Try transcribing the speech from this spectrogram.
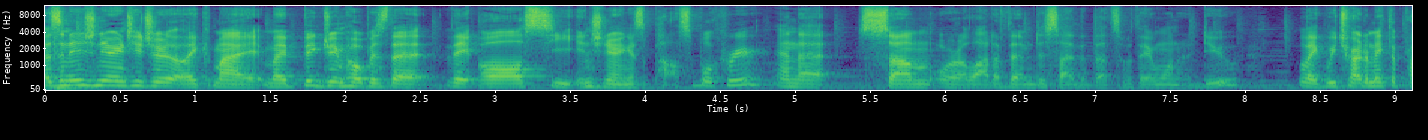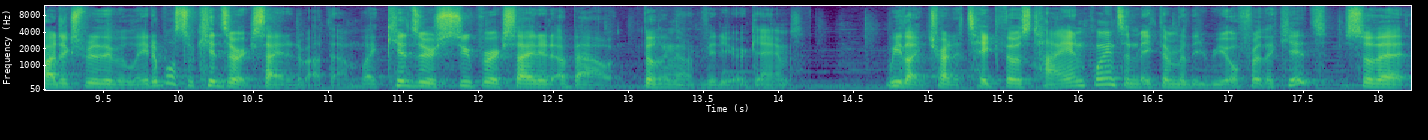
As an engineering teacher, like my, my big dream hope is that they all see engineering as a possible career and that some or a lot of them decide that that's what they want to do. Like we try to make the projects really relatable so kids are excited about them. Like kids are super excited about building their video games we like try to take those tie-in points and make them really real for the kids so that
